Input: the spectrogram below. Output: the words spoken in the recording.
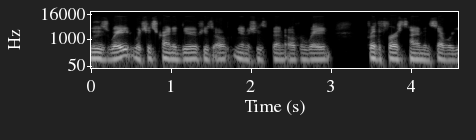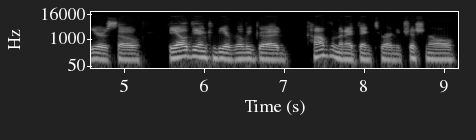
lose weight, which she's trying to do if she's, you know, she's been overweight for the first time in several years. So the LDN can be a really good complement, I think, to our nutritional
